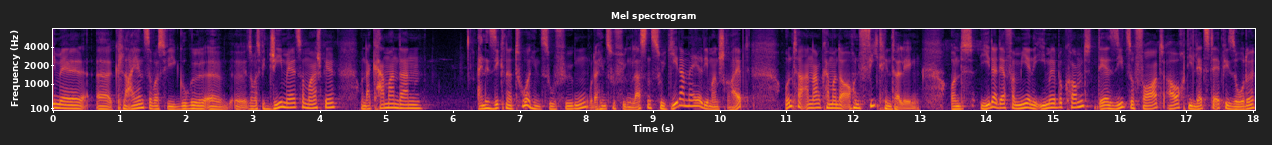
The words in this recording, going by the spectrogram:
E-Mail-Clients, sowas wie Google, äh, äh, sowas wie Gmail zum Beispiel. Und da kann man dann eine Signatur hinzufügen oder hinzufügen lassen zu jeder Mail, die man schreibt. Unter anderem kann man da auch ein Feed hinterlegen. Und jeder, der von mir eine E-Mail bekommt, der sieht sofort auch die letzte Episode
